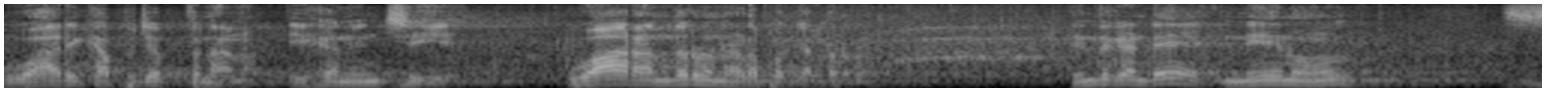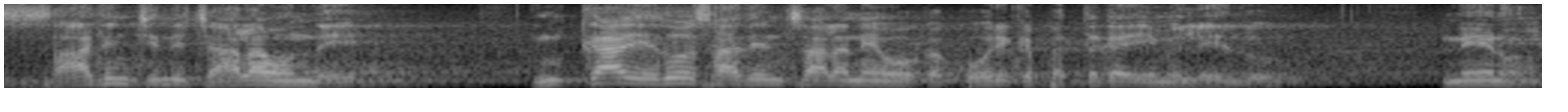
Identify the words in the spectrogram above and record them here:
వారికి అప్పచెప్తున్నాను. ఇక నుంచి వారందరూ నడపగలరు. ఎందుకంటే నేను సాధించింది చాలా ఉంది. ఇంకా ఏదో సాధించాలనే ఒక కోరిక పెద్దగా ఏమీ లేదు. నేను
